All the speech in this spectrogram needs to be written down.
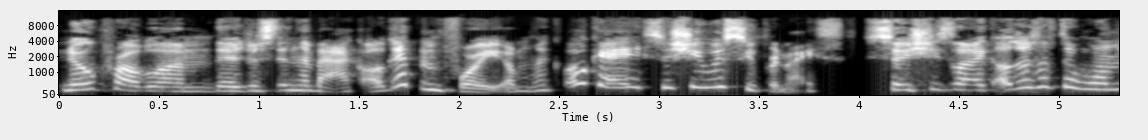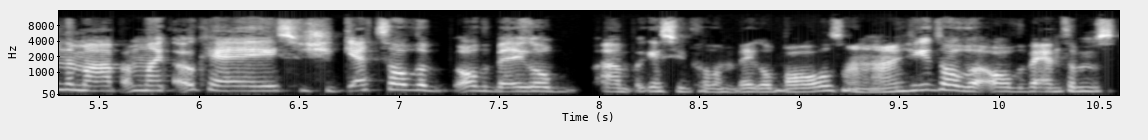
No problem. They're just in the back. I'll get them for you. I'm like, okay. So she was super nice. So she's like, I'll just have to warm them up. I'm like, okay. So she gets all the, all the bagel, um, I guess you call them bagel balls. I don't know. She gets all the, all the bantams,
